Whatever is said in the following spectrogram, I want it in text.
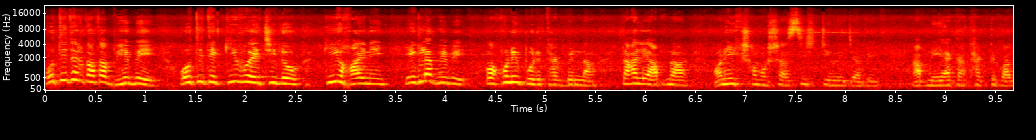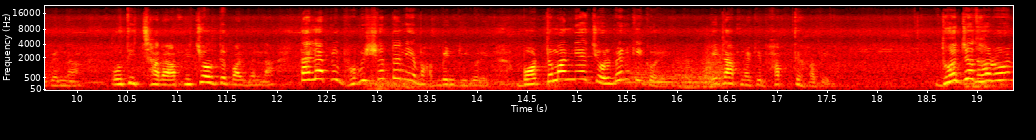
অতীতের কথা ভেবে অতীতে কি হয়েছিল, কি হয়নি, এগুলা ভেবে কখনোই পড়ে থাকবেন না। তাহলে আপনার অনেক সমস্যার সৃষ্টি হয়ে যাবে। আপনি একা থাকতে পারবেন না, অতীত ছাড়া আপনি চলতে পারবেন না। তাহলে আপনি ভবিষ্যৎটা নিয়ে ভাববেন কি করে? বর্তমান নিয়ে চলবেন কি করে? এটা আপনাকে ভাবতে হবে। ধৈর্য ধরুন,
